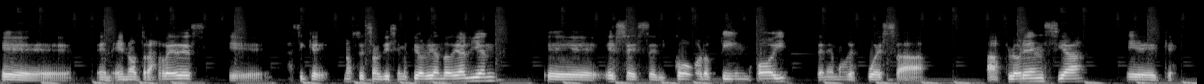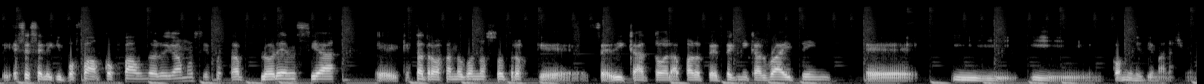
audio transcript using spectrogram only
eh, en, otras redes. así que no sé si me estoy olvidando de alguien. ese es el core team hoy. Tenemos después a a Florencia, eh, que ese es el equipo co-founder, digamos, y después está Florencia, eh, que está trabajando con nosotros, que se dedica a toda la parte de technical writing eh, y, community management.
